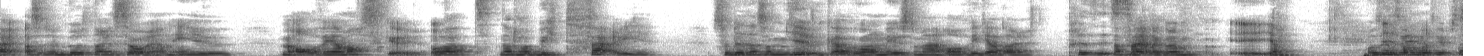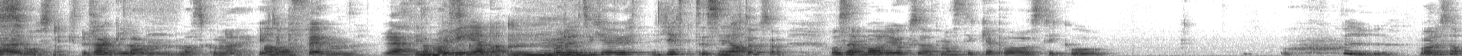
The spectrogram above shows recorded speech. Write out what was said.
här, alltså den brutna resåren är ju med aviga masker. Och att när du har bytt färg så blir det en så mjuk övergång med just de här aviga där, Precis. där färgerna går ja, Och sen så är det typ så här. Så. Raglan-maskorna är Ja. typ fem räta maskor. breda. Mm. Och det tycker jag är jät- jättesnyggt Ja. också. Och sen var det ju också att man stickar på stickor sju, var det så?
